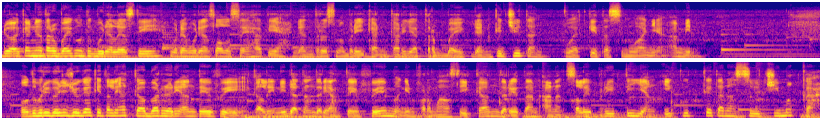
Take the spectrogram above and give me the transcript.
Doakan yang terbaik untuk Bunda Lesti, mudah-mudahan selalu sehat ya, dan terus memberikan karya terbaik dan kejutan buat kita semuanya. Amin. Untuk berikutnya juga kita lihat kabar dari Antv. Kali ini datang dari Antv menginformasikan deretan anak selebriti yang ikut ke Tanah Suci Mekah.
